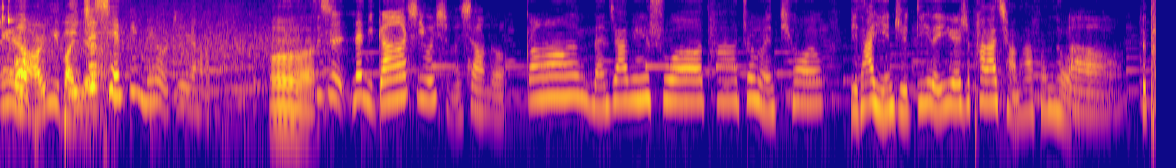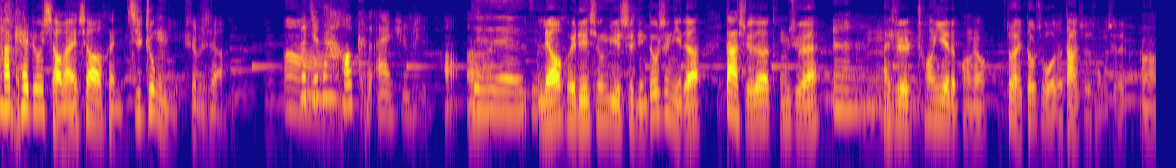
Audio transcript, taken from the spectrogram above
因人而异吧。你之前并没有这样。嗯，就是，那你刚刚是因为什么笑呢？刚刚男嘉宾说他专门挑比他颜值低的，因为是怕他抢他风头啊。就他开这种小玩笑很击中你，是不是？他觉得他好可爱，是不是？好，对对对。聊回这兄弟事情，都是你的大学的同学，嗯，还是创业的朋友？对，都是我的大学同学。嗯，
